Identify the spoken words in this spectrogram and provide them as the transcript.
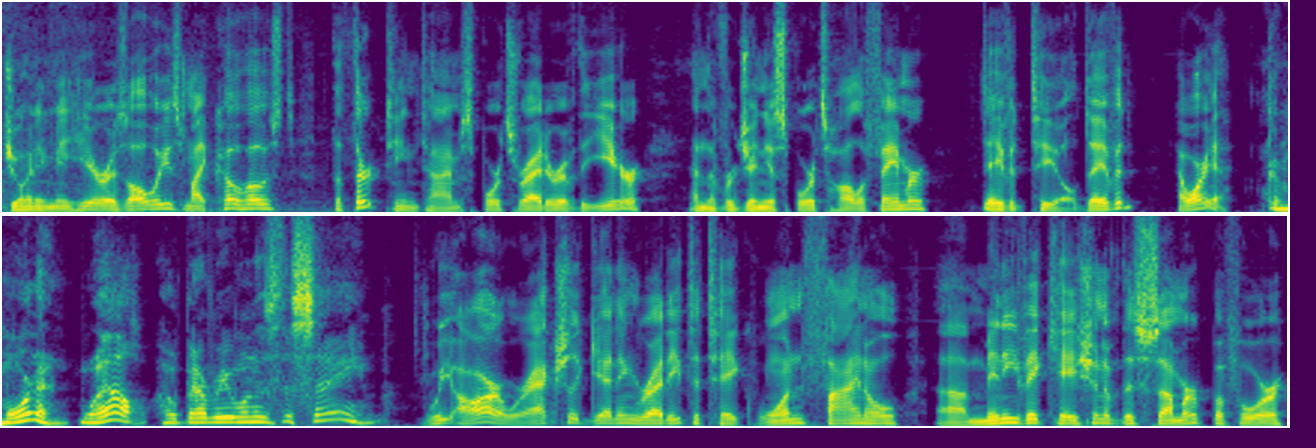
joining me here, as always, my co host, the 13 time Sports Writer of the Year and the Virginia Sports Hall of Famer, David Teel. David, how are you? Good morning. Well, hope everyone is the same. We are. We're actually getting ready to take one final uh, mini vacation of this summer before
